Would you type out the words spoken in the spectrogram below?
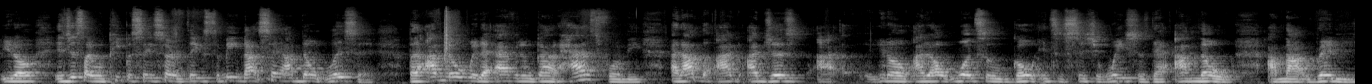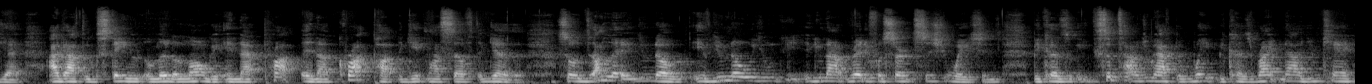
You know, it's just like when people say certain things to me. Not saying I don't listen, but I know where the avenue God has for me, and I'm I I just I you know, I don't want to go into situations that I know I'm not ready yet. I got to stay a little longer in that prop in a crock pot to get myself together. So I'm letting you know if you know you you're not ready for certain situations because sometimes you have to wait because right now you can't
